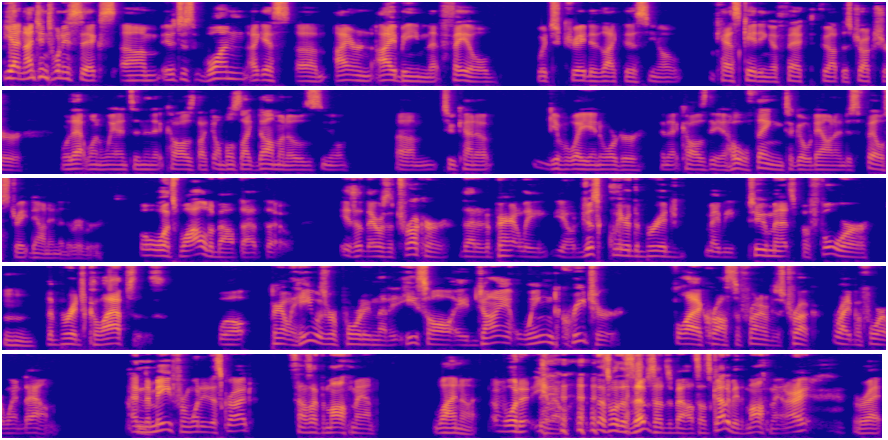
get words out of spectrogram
Yeah, 1926. Um, it was just one, I guess, um, iron I beam that failed, which created like this, you know, cascading effect throughout the structure where that one went, and then it caused like almost like dominoes, you know, um, to kind of give way in order, and that caused the whole thing to go down and just fell straight down into the river. Well, what's wild about that though is that there was a trucker that had apparently, you know, just cleared the bridge maybe two minutes before hmm the bridge collapses. Well, apparently he was reporting that he saw a giant winged creature fly across the front of his truck right before it went down. And to hmm. me, from what he described, sounds like the Mothman. Why not? What it, you know, that's what this episode's about. So it's got to be the Mothman, right? Right.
